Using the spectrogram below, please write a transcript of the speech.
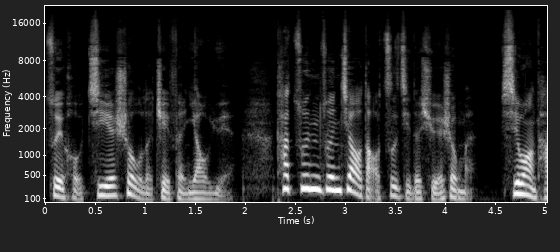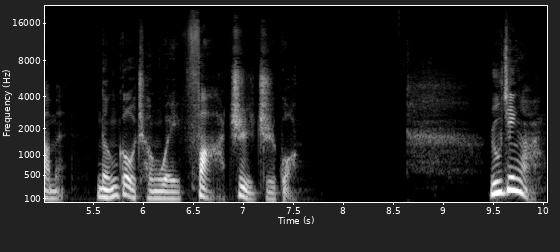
最后接受了这份邀约，他谆谆教导自己的学生们，希望他们能够成为法治之光。如今啊，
